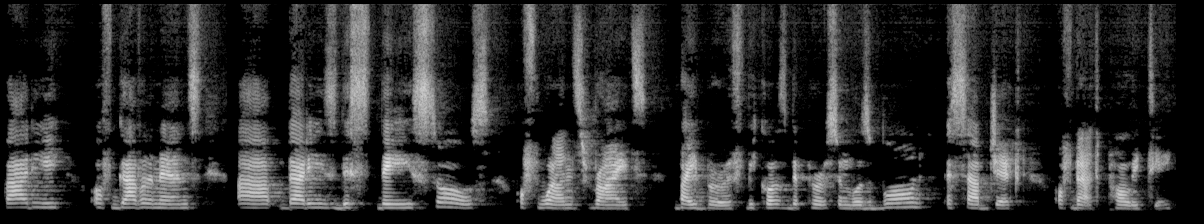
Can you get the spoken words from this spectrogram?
body of governance uh, that is this, the source of one's rights by birth because the person was born a subject of that polity.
